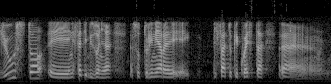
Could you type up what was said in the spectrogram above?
Giusto e in effetti bisogna sottolineare il fatto che questa eh,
